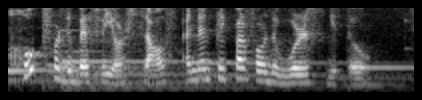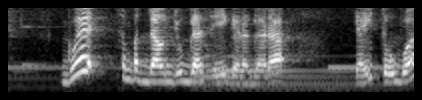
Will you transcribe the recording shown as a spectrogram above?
hope for the best for yourself and then prepare for the worst gitu. Gue sempet down juga sih gara-gara ya itu gue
